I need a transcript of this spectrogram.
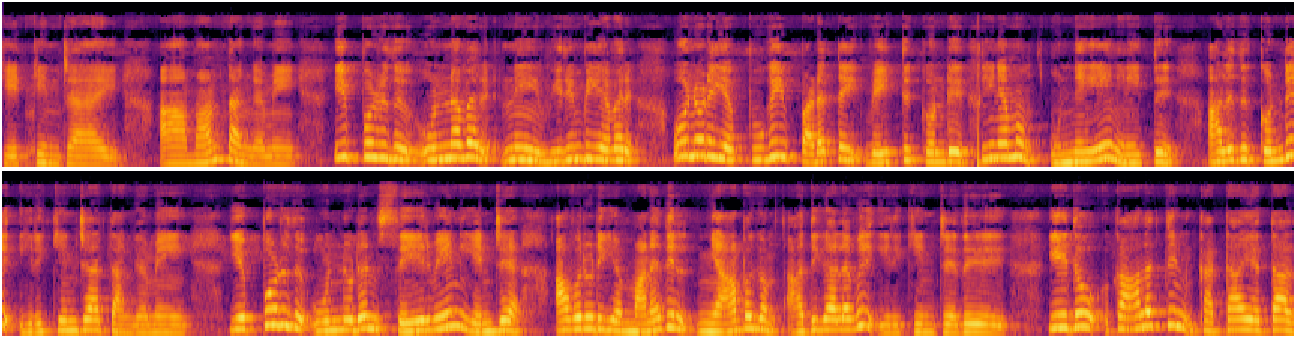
கேட்கின்றாய். ஆமாம் தங்கமே இப்பொழுது உன்னவர் நீ விரும்பியவர் உன்னுடைய புகைப்படத்தை வைத்துக்கொண்டு தினமும் உன்னையே நினைத்து அழுது கொண்டு இருக்கின்றார் தங்கமே. எப்பொழுது உன்னுடன் சேர்வேன் என்ற அவருடைய மனதில் ஞாபகம் அதிகளவு இருக்கின்றது. ஏதோ காலத்தின் கட்டாயத்தால்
